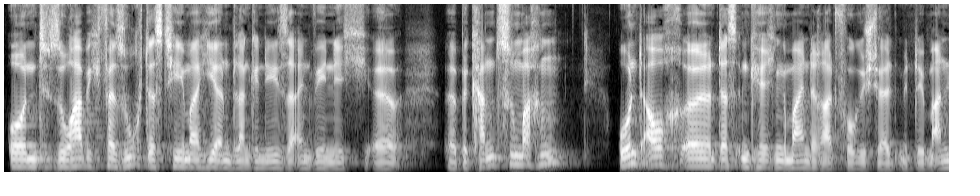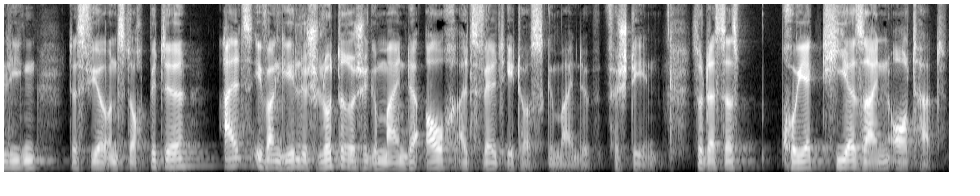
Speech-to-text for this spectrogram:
Und so habe ich versucht, das Thema hier in Blankenese ein wenig äh, äh, bekannt zu machen und auch äh, das im Kirchengemeinderat vorgestellt mit dem Anliegen, dass wir uns doch bitte als evangelisch-lutherische Gemeinde auch als Weltethos-Gemeinde verstehen, sodass das Projekt hier seinen Ort hat.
